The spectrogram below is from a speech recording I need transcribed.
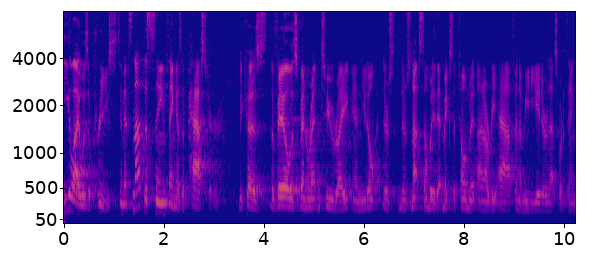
Eli was a priest, and it's not the same thing as a pastor because the veil has been rent in two, right? And you don't there's there's not somebody that makes atonement on our behalf and a mediator and that sort of thing.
